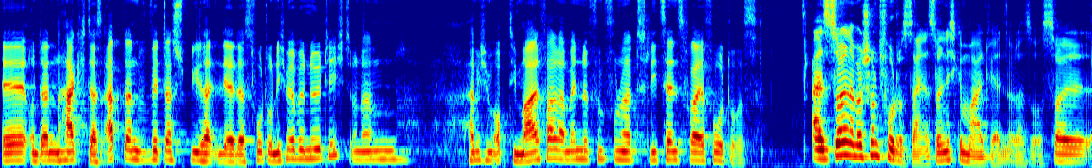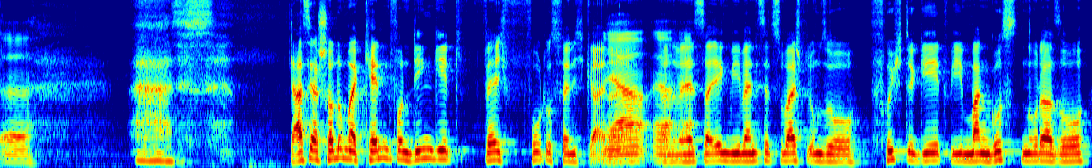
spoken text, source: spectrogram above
Äh, und dann hake ich das ab, dann wird das Spiel halt, das Foto nicht mehr benötigt. Und dann habe ich im Optimalfall am Ende 500 lizenzfreie Fotos. Also es sollen aber schon Fotos sein, es soll nicht gemalt werden oder so. Es soll, äh, Da es ja schon um Erkennen von Dingen geht, welche Fotos fände ich geil. Ja, ja, also wenn ja. jetzt da irgendwie, wenn es jetzt zum Beispiel um so Früchte geht, wie Mangusten oder so,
